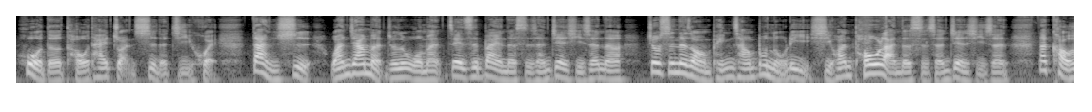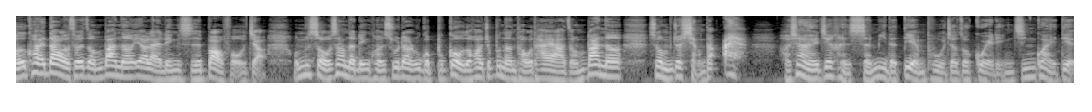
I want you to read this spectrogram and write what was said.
获得投胎转世的机会。但是玩家们，就是我们这次扮演的死神见习生呢，就是那种平常不努力、喜欢偷懒的死神见习生。那考核快到了，所以怎么办呢？要来临时抱佛脚。我们手上的灵魂数量如果不够的话，就不能投胎啊，怎么办呢？所以我们就想到，哎呀。好像有一间很神秘的店铺，叫做鬼灵精怪店。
